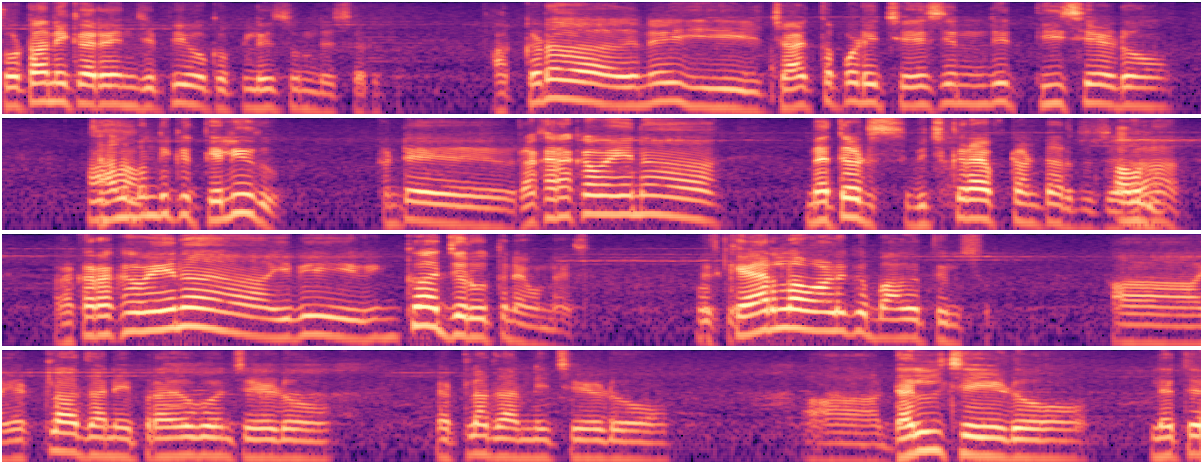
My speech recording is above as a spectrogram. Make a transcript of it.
చోటానికరే అని చెప్పి ఒక ప్లేస్ ఉంది సార్ అక్కడ ఈ చేతపడి చేసింది తీసేయడం చాలా. మందికి తెలియదు అంటే రకరకమైన మెథడ్స్ విచ్ క్రాఫ్ట్ అంటారు చూసారా. రకరకమైన ఇవి ఇంకా జరుగుతూనే ఉన్నాయి సార్. కేరళ వాళ్ళకి బాగా తెలుసు. ఎట్లా దాన్ని ప్రయోగం చేయడం ఎట్లా దాన్ని చేయడం డల్ చేయడం లేకపోతే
